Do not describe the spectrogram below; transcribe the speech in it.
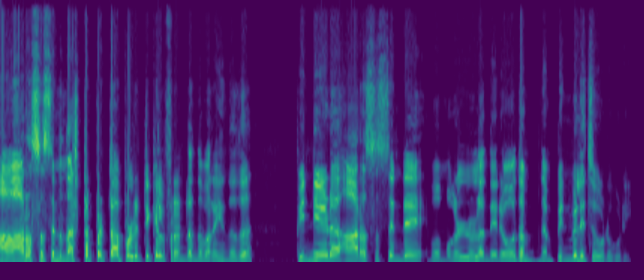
ആ ആർ എസ് എസിന് നഷ്ടപ്പെട്ട പൊളിറ്റിക്കൽ ഫ്രണ്ട് എന്ന് പറയുന്നത് പിന്നീട് ആർ എസ് എസിന്റെ മുകളിലുള്ള നിരോധനം പിൻവലിച്ചതോടുകൂടി.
